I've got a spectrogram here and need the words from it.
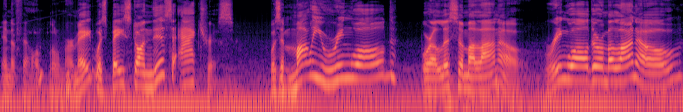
in the film Little Mermaid was based on this actress. Was it Molly Ringwald or Alyssa Milano? Ringwald or Milano?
